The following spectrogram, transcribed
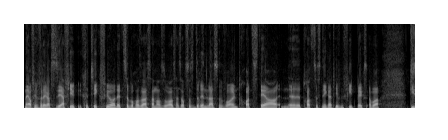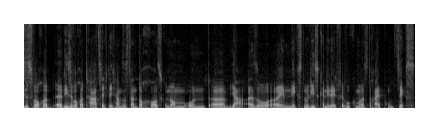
naja, auf jeden Fall, da gab es sehr viel Kritik für. Letzte Woche sah es dann noch so aus, als ob sie es drin lassen wollen, trotz der, äh, trotz des negativen Feedbacks. Aber dieses Woche, äh, diese Woche tatsächlich haben sie es dann doch rausgenommen und ähm, ja, also äh, im nächsten Release Candidate für WooCommerce 3.6,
